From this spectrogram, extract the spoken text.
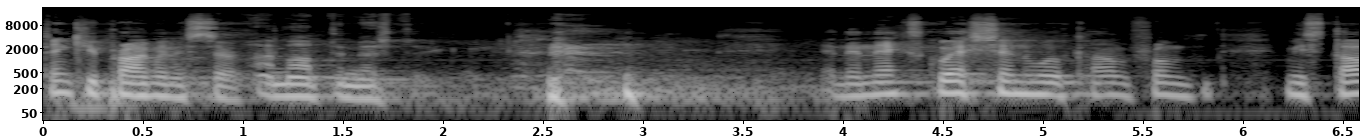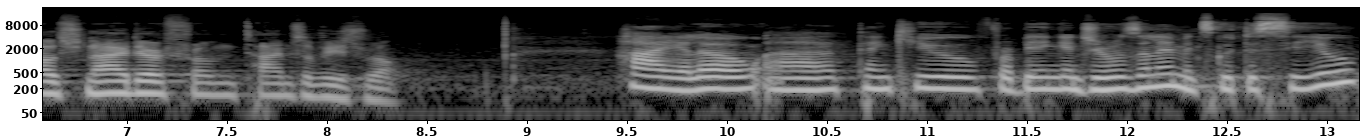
Thank you, Prime Minister. I'm optimistic. and the next question will come from Ms. Tal Schneider from Times of Israel. Hi, hello. Uh, thank you for being in Jerusalem. It's good to see you.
